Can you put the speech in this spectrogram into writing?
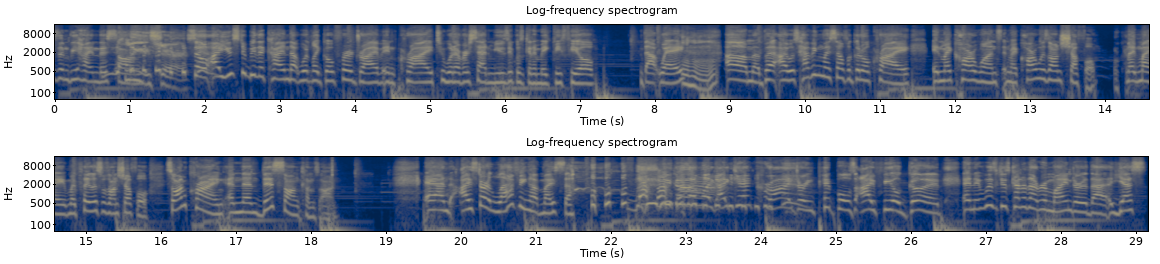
reason behind this song. Please share. So I used to be the kind that would like go for a drive and cry to whatever sad music was gonna make me feel that way. Um, but I was having myself a good old cry in my car once, and my car was on shuffle. Like my my playlist was on shuffle. So I'm crying, and then this song comes on. And I start laughing at myself because I'm like, I can't cry during Pitbull's I Feel Good. And it was just kind of that reminder that, yes,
